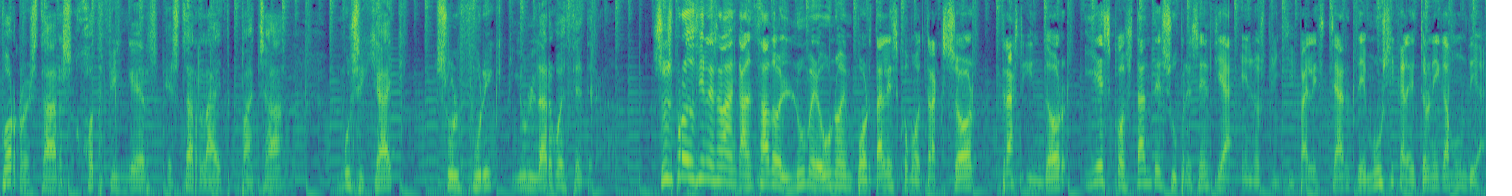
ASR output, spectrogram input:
Porno Stars, Hot Fingers, Starlight, Pacha, Music Hike, Sulfuric y un largo etcétera. Sus producciones han alcanzado el número uno en portales como Trackshore, Trash Indoor y es constante su presencia en los principales charts de música electrónica mundial.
